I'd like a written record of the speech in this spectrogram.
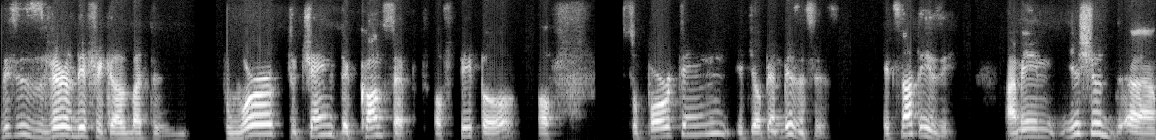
this is very difficult. But to work to change the concept of people of supporting Ethiopian businesses, it's not easy I mean, you should uh,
